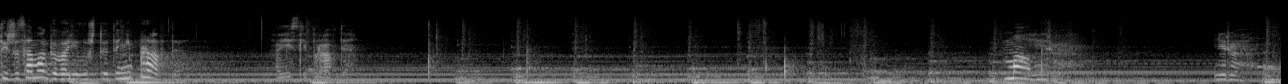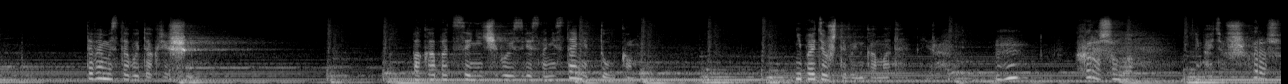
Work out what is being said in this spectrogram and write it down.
Ты же сама говорила, что это неправда. А если правда? Мама. Ира, Ира, давай мы с тобой так решим. Пока об отце ничего известно не станет толком, не пойдешь ты в военкомат, Ира. Угу. Хорошо, мам. Не пойдешь. Хорошо.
